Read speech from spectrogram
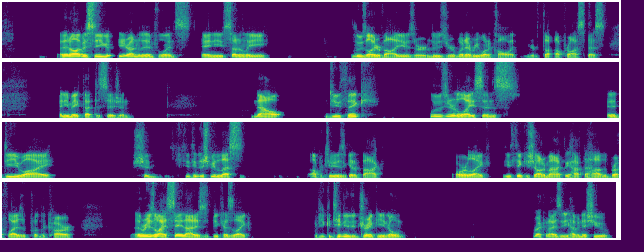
And then obviously you're under the influence and you suddenly lose all your values or lose your whatever you want to call it, your thought process, and you make that decision. Now, do you think losing your license in a DUI should do you think there should be less opportunities to get it back? Or like do you think you should automatically have to have the breathalyzer put in the car? And the reason why I say that is just because like if you continue to drink and you don't recognize that you have an issue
